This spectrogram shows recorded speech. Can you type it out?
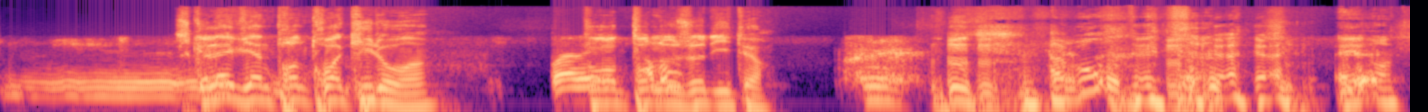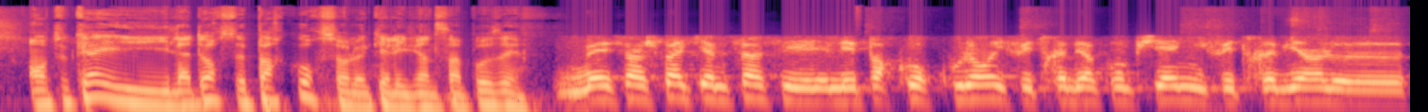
il- Parce que là, il vient de prendre 3 kilos hein, ouais, pour, pour Ah bon nos auditeurs. Ah bon Et en, en tout cas, il adore ce parcours sur lequel il vient de s'imposer. Mais c'est un cheval qui aime ça, c'est les parcours coulants. Il fait très bien Compiègne, il fait très bien le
